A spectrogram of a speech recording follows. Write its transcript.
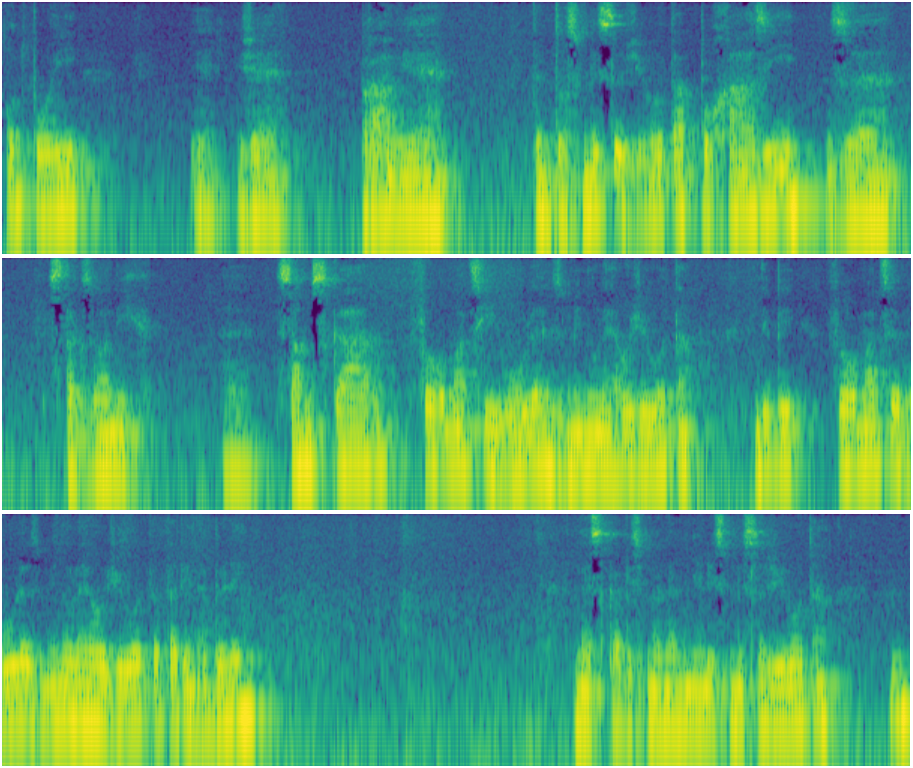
odpoví, že právě tento smysl života pochází z, z takzvaných eh, samskár, formací vůle z minulého života. Kdyby formace vůle z minulého života tady nebyly, dneska bychom neměli smysl života. Hm?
